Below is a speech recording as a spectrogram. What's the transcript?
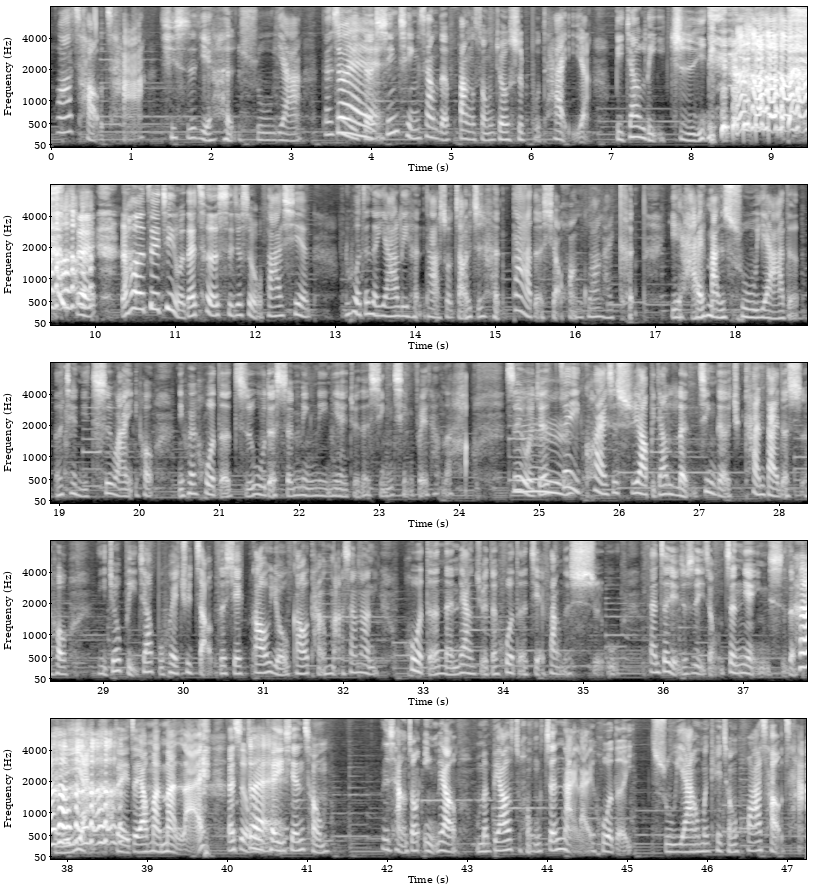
花草茶其实也很舒压，但是你的心情上的放松就是不太一样，比较理智一点。对，然后最近我在测试，就是我发现。如果真的压力很大的时候，找一只很大的小黄瓜来啃，也还蛮舒压的。而且你吃完以后，你会获得植物的生命力，你也觉得心情非常的好。所以我觉得这一块是需要比较冷静的去看待的时候，你就比较不会去找这些高油高糖，马上让你获得能量、觉得获得解放的食物。但这也就是一种正念饮食的培养，对，这要慢慢来。但是我们可以先从。日常中饮料，我们不要从真奶来获得舒压，我们可以从花草茶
